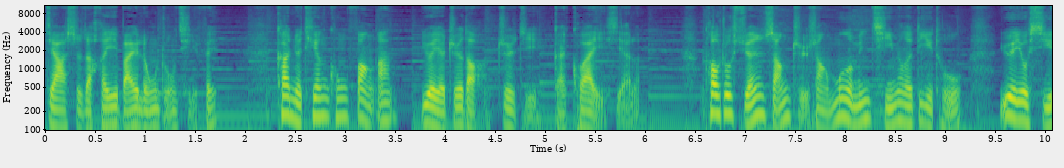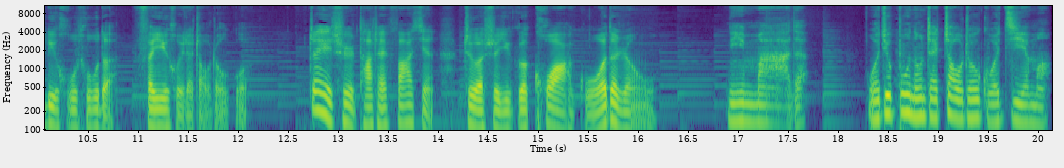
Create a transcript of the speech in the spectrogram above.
驾驶着黑白龙种起飞，看着天空放暗，月也知道自己该快一些了。掏出悬赏纸上莫名其妙的地图，月又稀里糊涂的飞回了赵州国。这次他才发现这是一个跨国的任务。你妈的，我就不能在赵州国接吗？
